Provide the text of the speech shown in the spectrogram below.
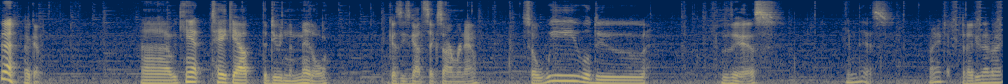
Yeah, okay. Uh, we can't take out the dude in the middle because he's got 6 armor now. So we will do this and this, right? Did I do that right?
